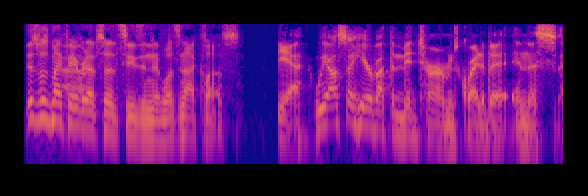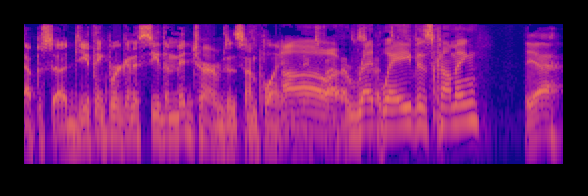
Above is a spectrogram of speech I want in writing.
this was my favorite episode of the season. It was not close. Yeah, we also hear about the midterms quite a bit in this episode. Do you think we're going to see the midterms at some point? in the next Oh, five Red? Wave is coming. Yeah,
